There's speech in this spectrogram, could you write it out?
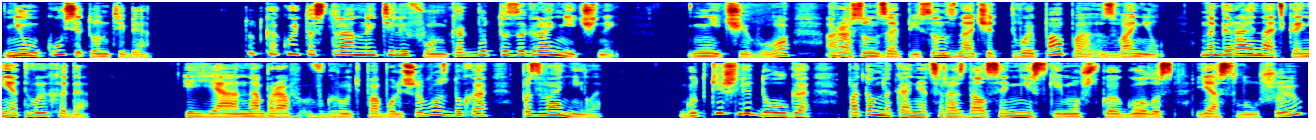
«Не укусит он тебя». Тут какой-то странный телефон, как будто заграничный. «Ничего, раз он записан, значит, твой папа звонил. Набирай, Надька, нет выхода». И я, набрав в грудь побольше воздуха, позвонила. Гудки шли долго, потом, наконец, раздался низкий мужской голос «Я слушаю».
